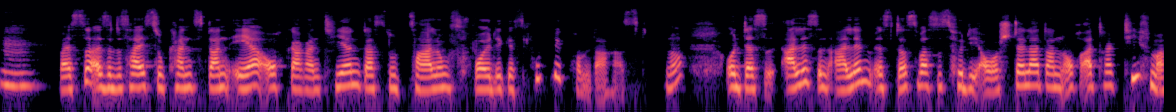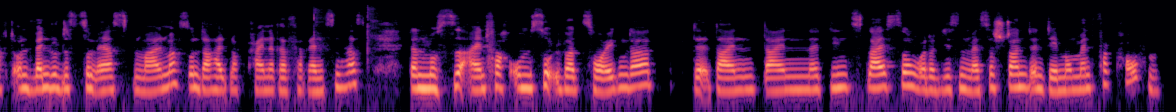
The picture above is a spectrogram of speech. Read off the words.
Mhm. Weißt du, also das heißt, du kannst dann eher auch garantieren, dass du zahlungsfreudiges Publikum da hast. Ne? Und das alles in allem ist das, was es für die Aussteller dann auch attraktiv macht. Und wenn du das zum ersten Mal machst und da halt noch keine Referenzen hast, dann musst du einfach umso überzeugender dein, deine Dienstleistung oder diesen Messestand in dem Moment verkaufen.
